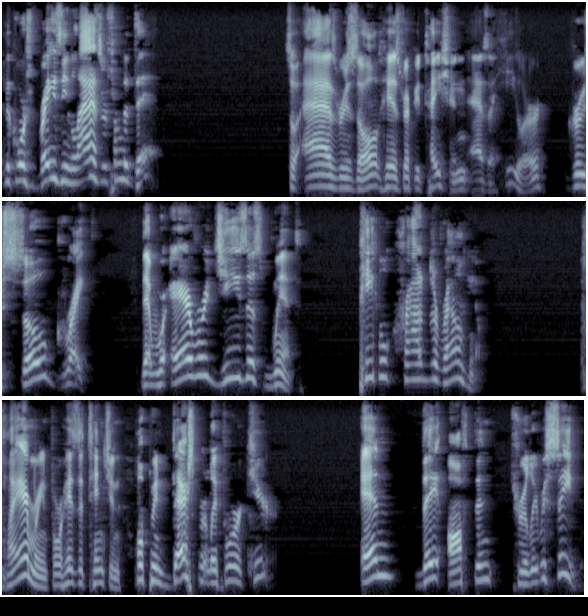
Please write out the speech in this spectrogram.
and of course, raising Lazarus from the dead. So, as a result, his reputation as a healer grew so great that wherever Jesus went, people crowded around him, clamoring for his attention, hoping desperately for a cure. And they often truly received it.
